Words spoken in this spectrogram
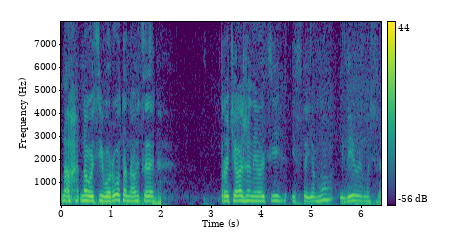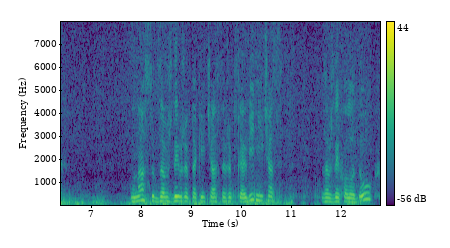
на, на оці ворота, на оце протяжені оці, і стоїмо і дивимося. У нас тут завжди вже в такий час, це вже після обідній час, завжди холодок.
